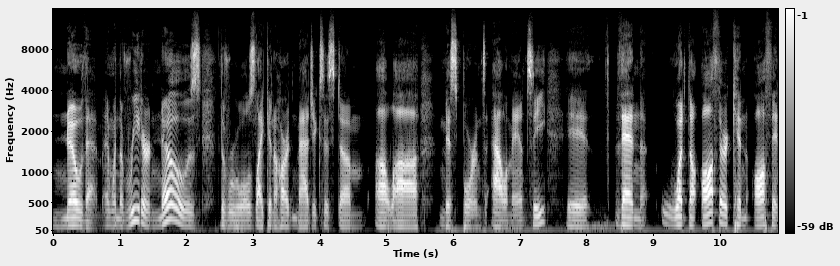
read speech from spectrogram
know them. And when the reader knows the rules, like in a hard magic system a la Mistborn's Allomancy, eh, then what the author can often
